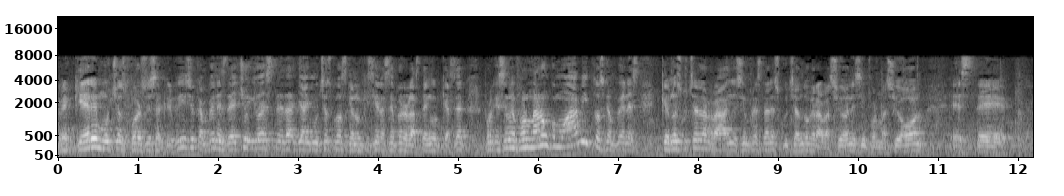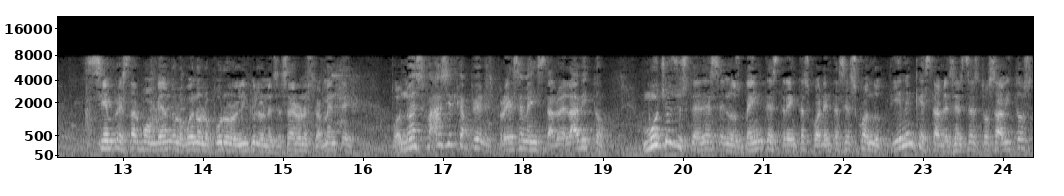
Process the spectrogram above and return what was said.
requiere mucho esfuerzo y sacrificio, campeones. De hecho, yo a esta edad ya hay muchas cosas que no quisiera hacer, pero las tengo que hacer, porque se me formaron como hábitos, campeones, que no escuchar la radio, siempre estar escuchando grabaciones, información, este, siempre estar bombeando lo bueno, lo puro, lo limpio y lo necesario en nuestra mente. Pues no es fácil, campeones, pero ya se me instaló el hábito. Muchos de ustedes en los 20, 30, 40 es cuando tienen que establecerse estos hábitos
